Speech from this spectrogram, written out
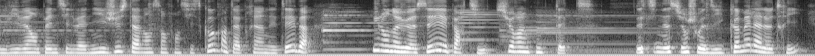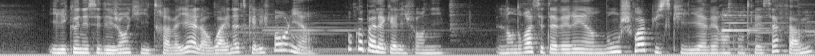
Il vivait en Pennsylvanie juste avant San Francisco quand après un été, bah, il en a eu assez et est parti sur un coup de tête. Destination choisie comme est la loterie. Il y connaissait des gens qui y travaillaient, alors why not California? Pourquoi pas la Californie? L'endroit s'est avéré un bon choix puisqu'il y avait rencontré sa femme,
